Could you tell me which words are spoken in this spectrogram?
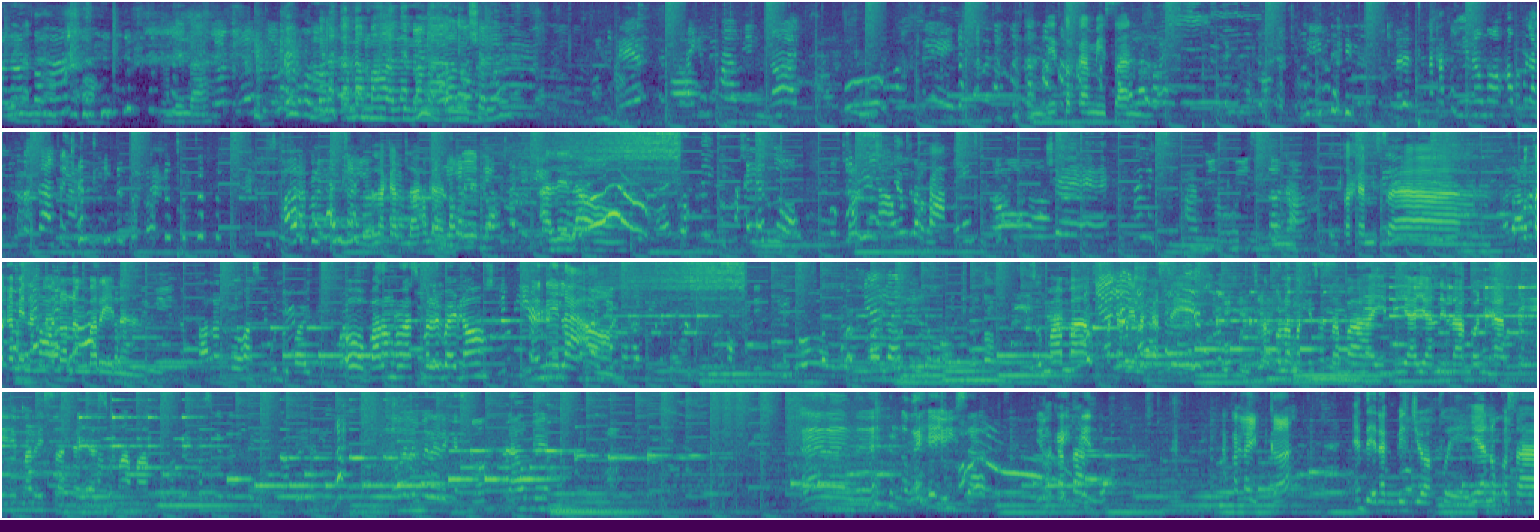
Tingnan mo. Oh. Oh, diba? Ay, mukhang bakit ano naman Pinakamahal natin na mga Ano ano. siya nun? Andito kami sa ano. Nakatingin ang mga kapulat na kagagay dito. Lakad-lakad. Alin oh. Pakailan nyo. Nakawal ba sa akin? Che. Punta kami sa punta kami ng ano ng Marina. Parang Rojas Boulevard. Oh, parang Rojas Boulevard no? Manila. Oh. Sumama ako sa kanila kasi ako lang mag-isa sa bahay. Niyaya nila ako ni Ate Marisa kaya sumama ako. Ano mariregas mo? Flower. Ano, okay, yung isa. Yung Nakata- Ken. Naka-live ka? Hindi, nag-video ako eh. Yan ko sa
